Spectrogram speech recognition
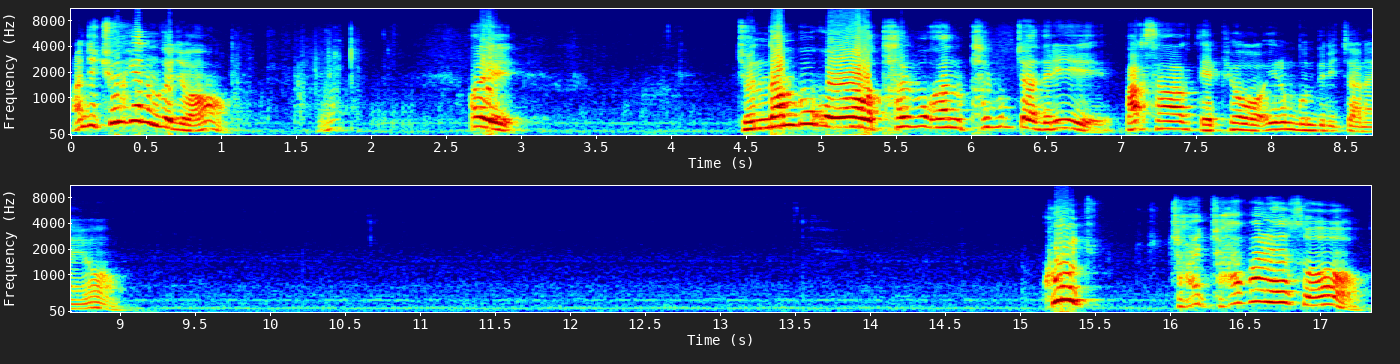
완전 죽이는 거죠. 어? 아니 전담 보고 탈북한 탈북자들이 박상학 대표 이런 분들 있잖아요. 그 자, 자발해서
